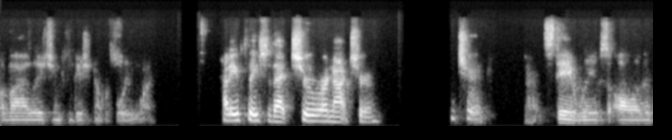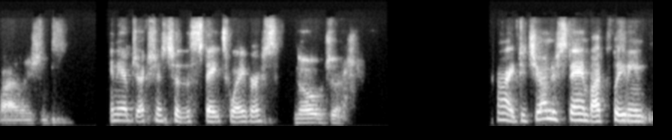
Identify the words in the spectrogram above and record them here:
a violation condition number forty-one. How do you plead to that? True or not true? True. Stay waives all other violations. Any objections to the state's waivers? No objection. All right, did you understand by pleading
